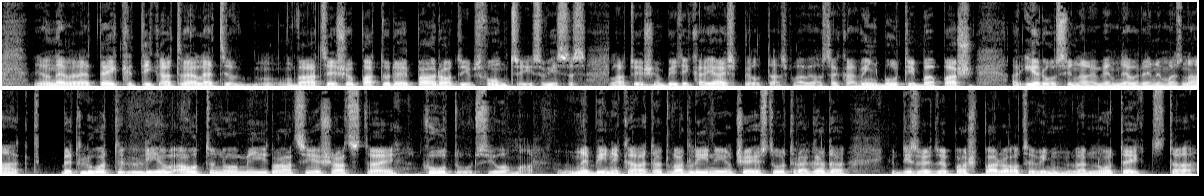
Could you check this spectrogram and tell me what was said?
jau nevarētu teikt, ka tika atvēlētas. Vācieši jau paturēja pāraudzības funkcijas visas. Latviešiem bija tikai jāizpild tās pavēles. Viņi būtībā paši ar ierosinājumiem nevarēja nemaz nākt bet ļoti lielu autonomiju vācieši atstāja kultūras jomā. Nebija nekāda vadlīnija, un 42. gadā, kad izveidoja pašpārvalde, viņi var noteikt tā.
